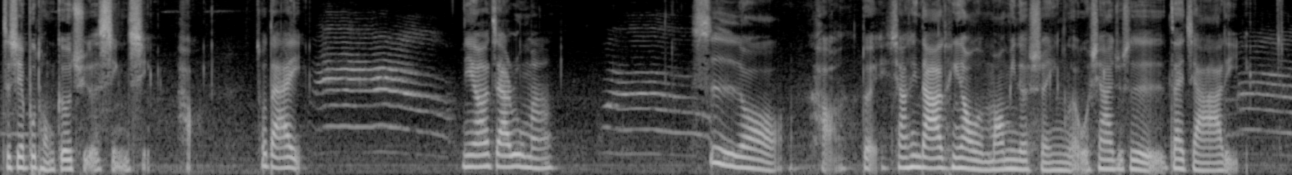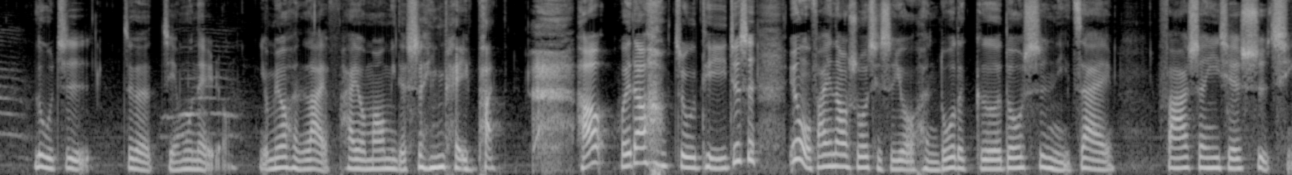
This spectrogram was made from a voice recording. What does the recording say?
这些不同歌曲的心情。好，周达意，你要加入吗？是哦，好，对，相信大家听到我猫咪的声音了。我现在就是在家里录制这个节目内容，有没有很 live？还有猫咪的声音陪伴。好，回到主题，就是因为我发现到说，其实有很多的歌都是你在发生一些事情，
